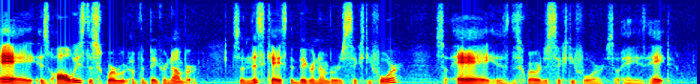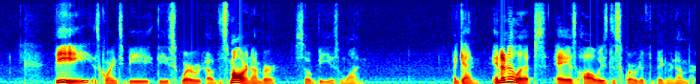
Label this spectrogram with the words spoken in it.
a is always the square root of the bigger number. So in this case, the bigger number is 64. So a is the square root of 64, so a is 8. b is going to be the square root of the smaller number, so b is 1. Again, in an ellipse, a is always the square root of the bigger number.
